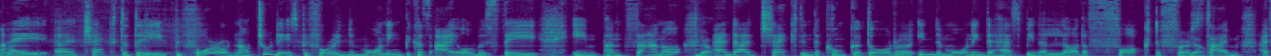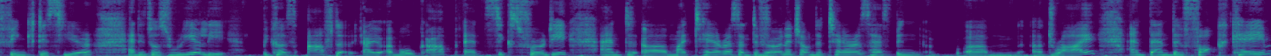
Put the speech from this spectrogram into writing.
I I checked the day before or now two days before in the morning because I always stay in Panzano Yeah. and I checked in the Conca d'Oro in the morning there has been a lot of fog the first Yeah. time I think this year. And it was really because after I, I woke up at 6.30 and uh, my terrace and the Yeah. furniture on the terrace has been um, uh, dry. And then the fog came.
